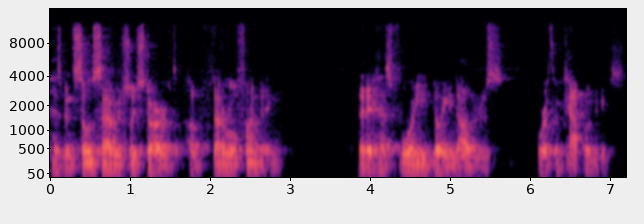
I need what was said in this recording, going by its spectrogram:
has been so savagely starved of federal funding that it has $40 billion worth of capital needs.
